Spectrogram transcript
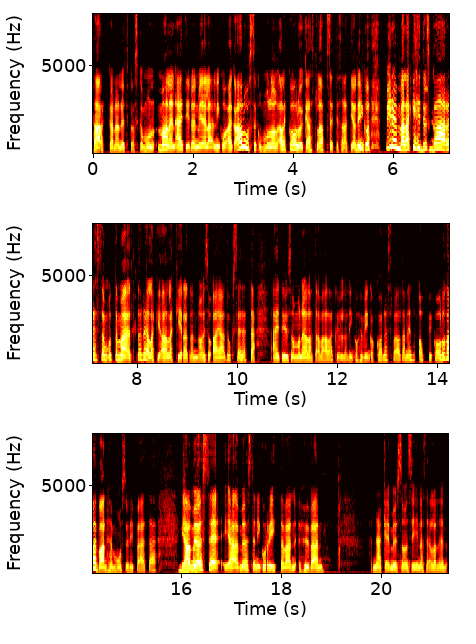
tarkkana nyt, koska mun, mä olen äitiyden vielä niin kuin aika alussa, kun mulla on alle kouluikäiset lapset ja sä oot jo niin kuin pidemmällä kehityskaaressa, mutta mä todellakin allekirjoitan noin sun ajatukset, että äitiys on monella tavalla kyllä niin kuin hyvin kokonaisvaltainen oppikoulu tai vanhemmuus ylipäätään. Ja myös se, ja myös se niin kuin riittävän hyvän näkemys on siinä sellainen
